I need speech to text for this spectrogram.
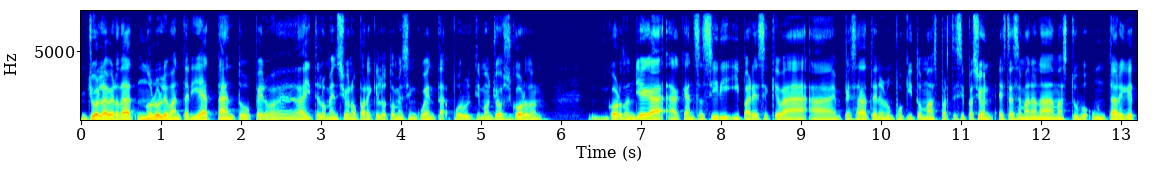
Yo la verdad no lo levantaría tanto, pero eh, ahí te lo menciono para que lo tomes en cuenta. Por último, Josh Gordon. Gordon llega a Kansas City y parece que va a empezar a tener un poquito más participación. Esta semana nada más tuvo un target,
